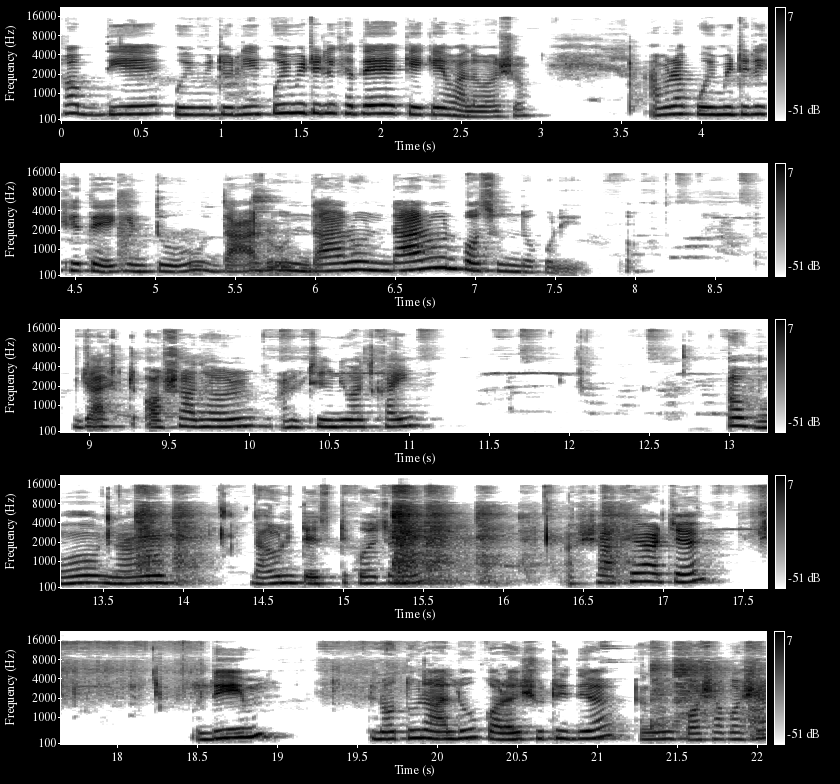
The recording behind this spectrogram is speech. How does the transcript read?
সব দিয়ে পুঁই মিটুলি পুঁই মিটুলি খেতে কে কে ভালোবাসো? আমরা পুঁই মিটুলি খেতে কিন্তু দারুণ দারুণ দারুণ পছন্দ করি। জাস্ট অসাধারণ। আমি চিংড়ি মাছ খাই। ওহো, না, দারুণ টেস্টি করেছে আমার আর সাথে আছে ডিম, নতুন আলু, কড়াইশুটি দেওয়া একদম কষা কষা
